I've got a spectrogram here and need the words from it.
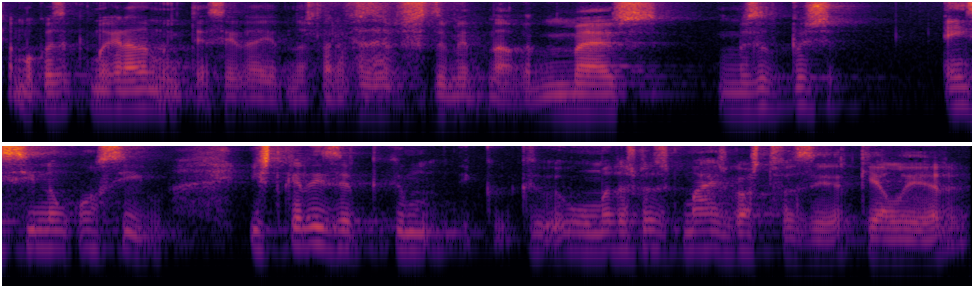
Que é uma coisa que me agrada muito, essa ideia de não estar a fazer absolutamente nada. Mas, mas eu depois em si não consigo. Isto quer dizer que, que, uma das coisas que mais gosto de fazer, que é ler,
